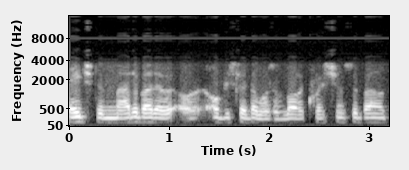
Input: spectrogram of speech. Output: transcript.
age didn't matter, but obviously there was a lot of questions about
